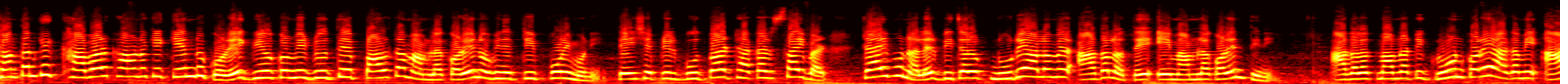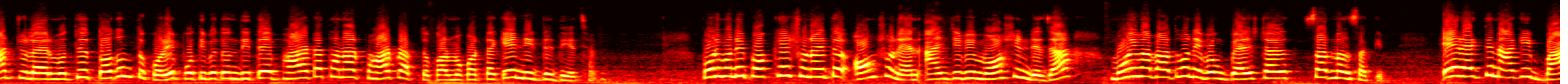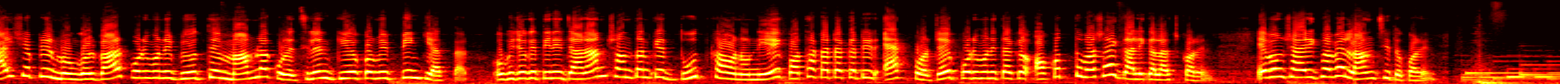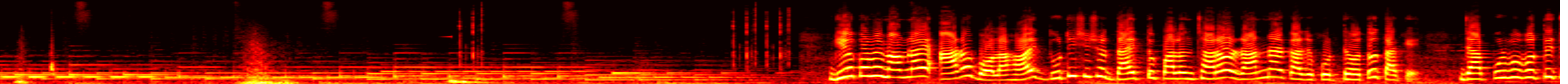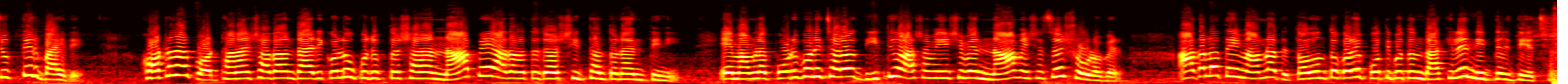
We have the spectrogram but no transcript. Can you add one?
সন্তানকে খাবার খাওয়ানোকে কেন্দ্র করে গৃহকর্মীর বিরুদ্ধে পাল্টা মামলা করেন অভিনেত্রী পরিমণি। তেইশ এপ্রিল বুধবার ঢাকার সাইবার ট্রাইব্যুনালের বিচারক নূরে আলমের আদালতে এই মামলা করেন তিনি। আদালত মামলাটি গ্রহণ করে আগামী আট জুলাইয়ের মধ্যে তদন্ত করে প্রতিবেদন দিতে ভাড়াটা থানার ভারপ্রাপ্ত কর্মকর্তাকে নির্দেশ দিয়েছেন। পরিমণির পক্ষে শুনানিতে অংশ নেন আইনজীবী মহসিন রেজা মহিমা বাঁধন এবং ব্যারিস্টার সাদমান সাকিব। এর একদিন আগে বাইশ এপ্রিল মঙ্গলবার পরিমণির বিরুদ্ধে মামলা করেছিলেন গৃহকর্মী পিঙ্কি আক্তার। অভিযোগে তিনি জানান, সন্তানকে দুধ খাওয়ানো নিয়ে কথা কাটাকাটির এক পর্যায়ে পরিমণি তাকে অকথ্য ভাষায় গালিগালাজ করেন এবং শারীরিকভাবে লাঞ্ছিত করেন। গৃহকর্মী মামলায় আরও বলা হয়, দুটি শিশুর দায়িত্ব পালন ছাড়াও রান্নার কাজও করতে হতো তাকে, যা পূর্ববর্তী চুক্তির বাইরে। ঘটনার পর থানায় সাধারণ ডায়েরি করলে উপযুক্ত সাড়া না পেয়ে আদালতে যাওয়ার সিদ্ধান্ত নেন তিনি। এই মামলায় পরিবহনী ছাড়াও দ্বিতীয় আসামি হিসেবে নাম এসেছে সৌরভের। আদালত এই মামলাতে তদন্ত করে প্রতিবেদন দাখিলের নির্দেশ দিয়েছেন।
